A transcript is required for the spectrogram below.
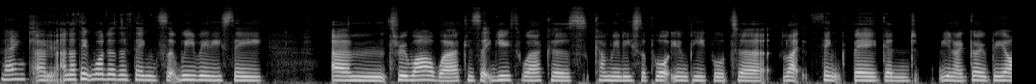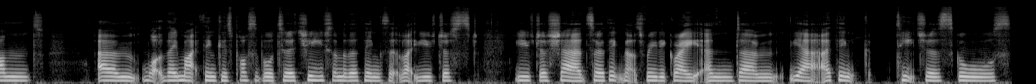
Thank um, you. Um, and I think one of the things that we really see um, through our work is that youth workers can really support young people to like think big and you know go beyond um, what they might think is possible to achieve some of the things that like you've just you've just shared. So I think that's really great. And um, yeah, I think teachers, schools,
